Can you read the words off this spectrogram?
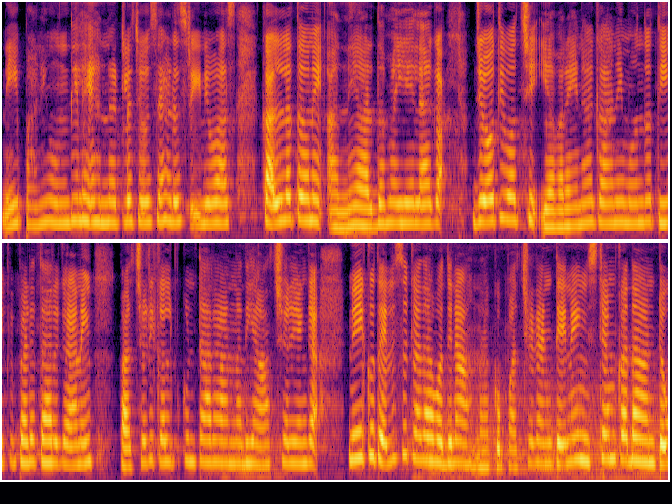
నీ పని ఉందిలే అన్నట్లు చూశాడు శ్రీనివాస్. కళ్ళతోనే అన్నీ అర్థమయ్యేలాగా జ్యోతి వచ్చి ఎవరైనా కానీ ముందు తీపి పెడతారు కానీ పచ్చడి కలుపుకుంటారా అన్నది ఆశ్చర్యంగా నీకు తెలుసు కదా వదిన నాకు పచ్చడి అంటేనే ఇష్టం కదా అంటూ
